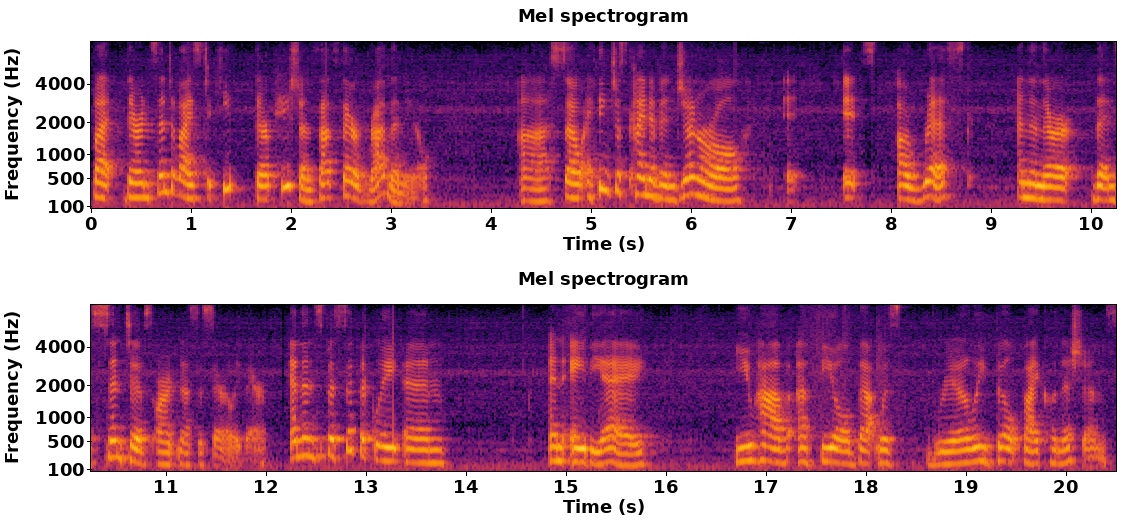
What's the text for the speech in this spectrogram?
but they're incentivized to keep their patients, that's their revenue. Uh, so I think just kind of in general, it, it's a risk, and then there the incentives aren't necessarily there. And then specifically in an ABA, you have a field that was really built by clinicians,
